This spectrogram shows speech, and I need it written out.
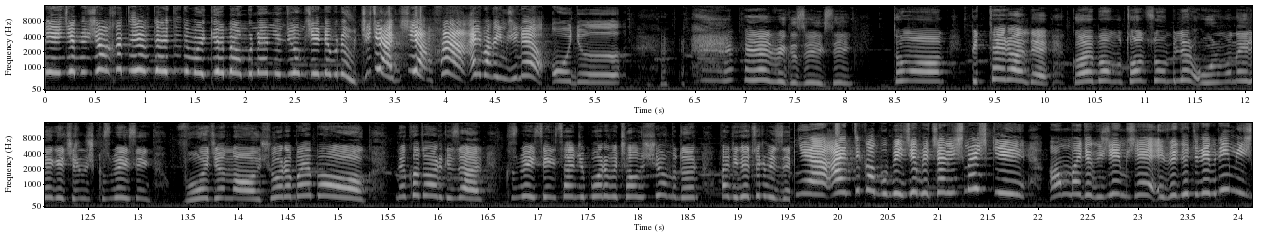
Beyce bir şarkı tevdeydi de bak ya ben bunu anlatıyorum sen de bunu. Çiçek siyah ha. Al bakayım şuna. Oldu. Helal be kız Beksin. Tamam bitti herhalde. Galiba mutant zombiler ormanı ele geçirmiş kız Beksin. Vay canına şu arabaya bak. Ne kadar güzel. Kız Beksin sence bu araba çalışıyor mudur? Hadi götür bizi. Ya antika bu Beyce bile çalışmaz ki. Amma da güzelmiş ha. Eve götürebilir miyiz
